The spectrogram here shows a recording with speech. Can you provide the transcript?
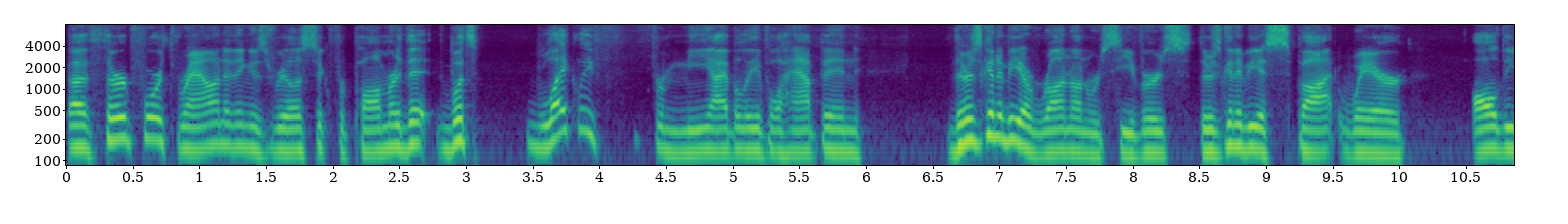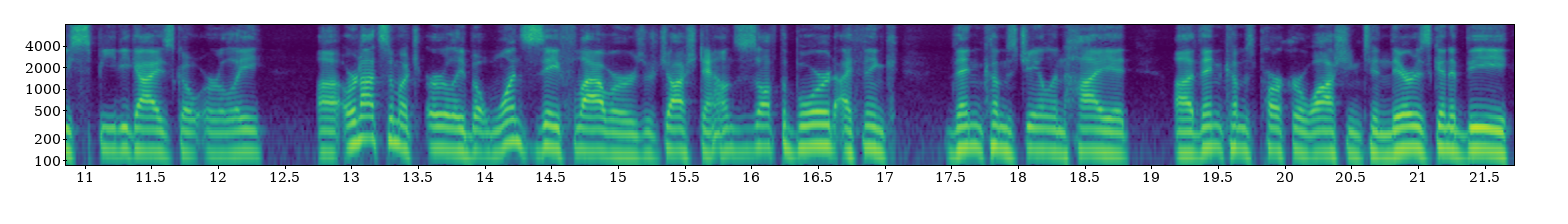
Uh, third, fourth round, I think is realistic for Palmer. That what's likely for me, I believe, will happen. There's going to be a run on receivers. There's going to be a spot where all these speedy guys go early, uh, or not so much early, but once Zay Flowers or Josh Downs is off the board, I think then comes Jalin Hyatt. Uh, then comes Parker Washington. There is going to be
